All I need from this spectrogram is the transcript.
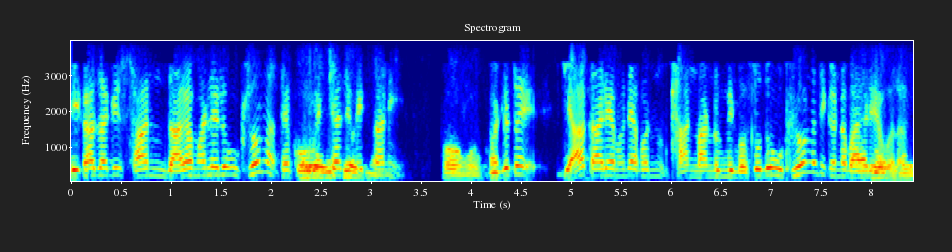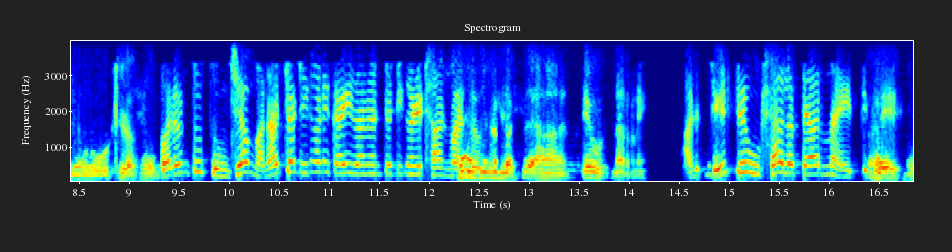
एका जागी स्थान जागा मांडलेलं उठलो ना त्या कोविडच्या. निमित्ताने हो हो. म्हणजे ते ज्या कार्यामध्ये आपण ठाण मांडून मी बसलो तो उठलो ना तिकडनं बाहेर यावं लागलं हो, हो, उठलं हो. परंतु तुमच्या मनाच्या ठिकाणी काही जणांच्या ठिकाणी ठाण मांडलं हा ते उठणार नाही. आणि ते ते उठायला तयार नाही तिकडे हो,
